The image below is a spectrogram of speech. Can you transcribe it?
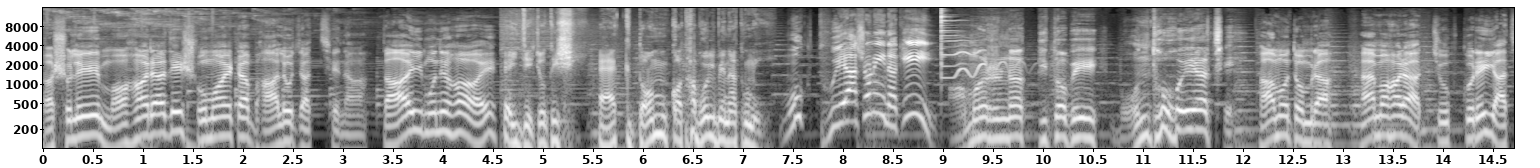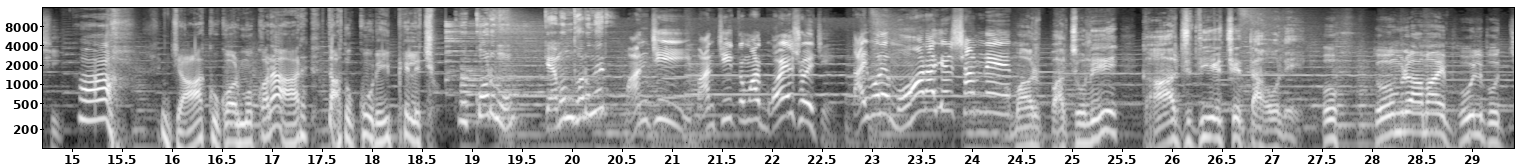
আসলে মহারাজের সময়টা ভালো যাচ্ছে না তাই মনে হয় এই যে জ্যোতিষ একদম কথা বলবে না তুমি। মুখ ধুয়ে আসনি নাকি? আমার নাক কি তবে বন্ধ হয়ে আছে। থামো তোমরা। হ্যাঁ মহারাজ চুপ করেই আছি। আহ যা কুকর্ম করার তা তো করেই ফেলেছ। কুকর্ম? কেমন ধরনের? মানছি মানছি তোমার বয়স হয়েছে। তাই বলে মহারাজের সামনে আমার পাচনে কাজ দিয়েছে তাহলে। ওহ তোমরা আমায় ভুল বুঝছ।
